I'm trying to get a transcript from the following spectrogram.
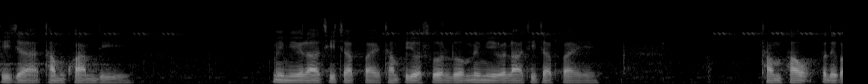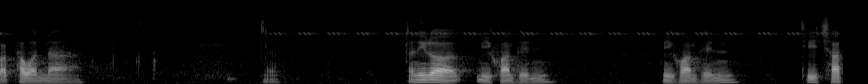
ที่จะทำความดี ไม่มีเวลาที่จะไปทำประโยชน์ส่วนรวม ไม่มีเวลาที่จะไปทำภาปฏิบัติภาวนา อันนี้เรามีความเห็น มีความเห็น ที่ชัด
